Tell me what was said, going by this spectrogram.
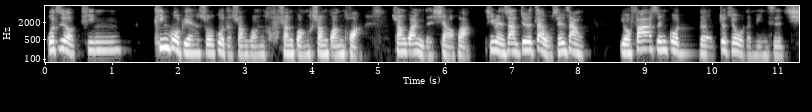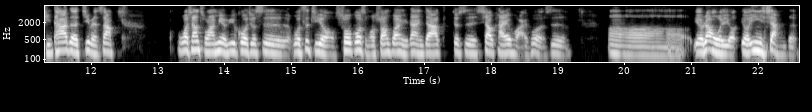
我只有听听过别人说过的双关双关双关话、双关语的笑话。基本上就是在我身上有发生过的，就只有我的名字，其他的基本上我好像从来没有遇过。就是我自己有说过什么双关语，让人家就是笑开怀，或者是呃有让我有有印象的。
